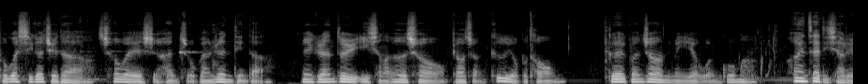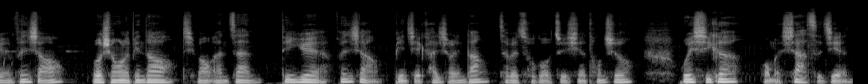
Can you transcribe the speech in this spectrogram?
不过西哥觉得臭味是很主观认定的，每个人对于异常的恶臭标准各有不同。各位观众，你们也有闻过吗？欢迎在底下留言分享哦。如果喜欢我的频道，请帮我按赞。订阅、分享，并且开启小铃铛，才不会错过最新的通知哦。我是西哥，我们下次见。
